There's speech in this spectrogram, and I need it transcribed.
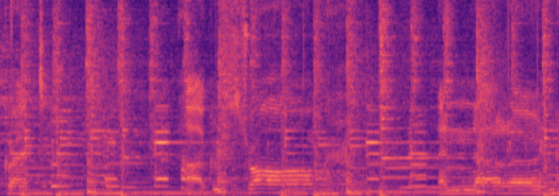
was cracked. I grew strong and I learned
